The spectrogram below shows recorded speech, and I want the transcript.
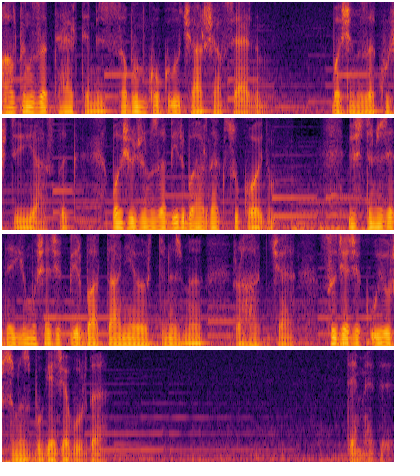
Altınıza tertemiz sabun kokulu çarşaf serdim. Başınıza kuş tüyü yastık, baş ucunuza bir bardak su koydum.'' Üstünüze de yumuşacık bir battaniye örttünüz mü rahatça, sıcacık uyursunuz bu gece burada. Demedi.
